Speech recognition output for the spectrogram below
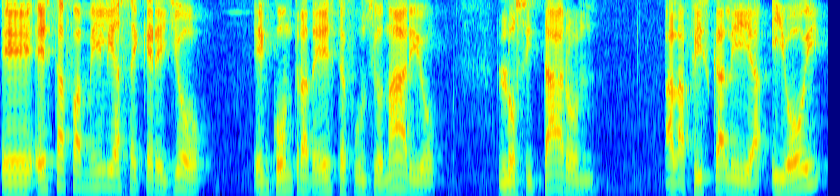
eh, esta familia se creyó en contra de este funcionario, lo citaron a la fiscalía y hoy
